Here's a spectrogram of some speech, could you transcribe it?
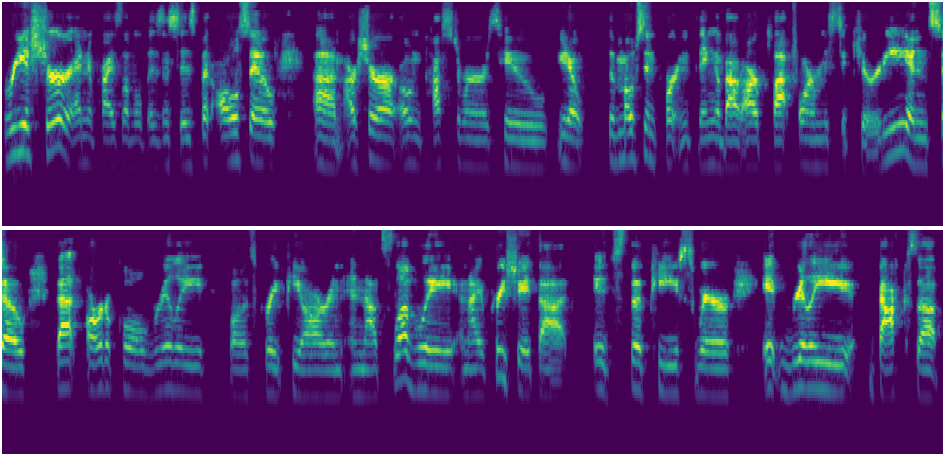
reassure enterprise level businesses, but also um, assure our own customers who, you know, the most important thing about our platform is security. And so that article really, well, it's great PR and, and that's lovely. And I appreciate that. It's the piece where it really backs up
